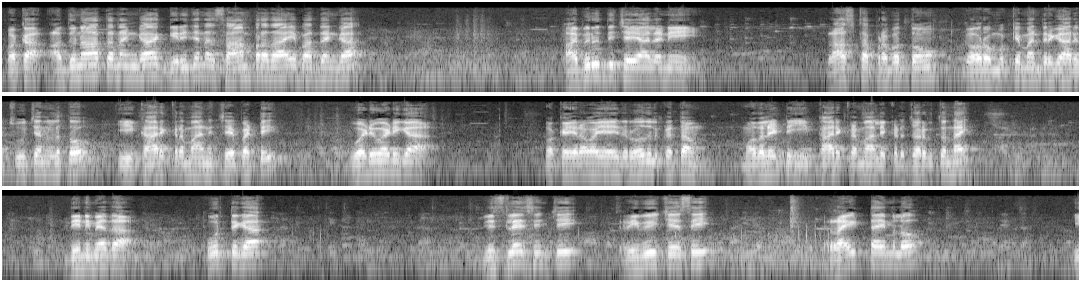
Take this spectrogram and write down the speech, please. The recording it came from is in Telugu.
ఒక అధునాతనంగా గిరిజన సాంప్రదాయబద్ధంగా అభివృద్ధి చేయాలని రాష్ట్ర ప్రభుత్వం గౌరవ ముఖ్యమంత్రి గారి సూచనలతో ఈ కార్యక్రమాన్ని చేపట్టి వడివడిగా ఒక ఇరవై ఐదు రోజుల క్రితం మొదలెట్టి ఈ కార్యక్రమాలు ఇక్కడ జరుగుతున్నాయి. దీని మీద పూర్తిగా విశ్లేషించి రివ్యూ చేసి రైట్ టైంలో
